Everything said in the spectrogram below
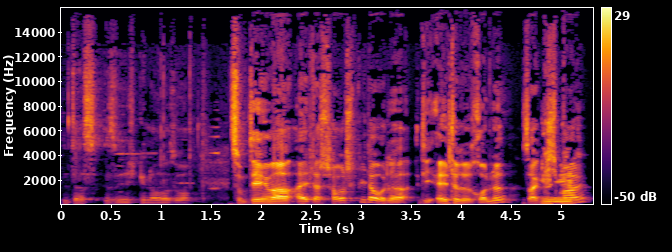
Das sehe ich genauso. Zum Thema alter Schauspieler oder die ältere Rolle, sag ich Mhm. mal,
